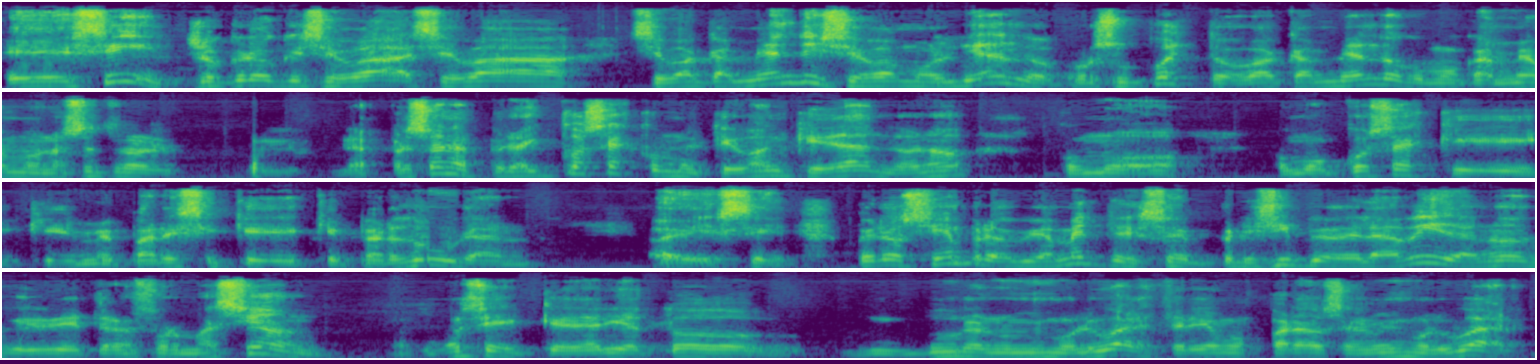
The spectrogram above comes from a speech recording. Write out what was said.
Eh, sí, yo creo que se va, se va, se va cambiando y se va moldeando, por supuesto, va cambiando como cambiamos nosotros las personas, pero hay cosas como que van quedando, ¿no? Como, como cosas que, me parece que, que perduran. Eh, sí. Pero siempre, obviamente, es el principio de la vida, ¿no? De, transformación. Entonces quedaría todo duro en un mismo lugar, estaríamos parados en el mismo lugar.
